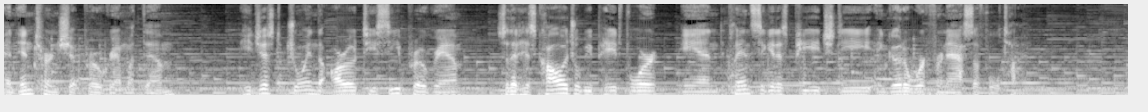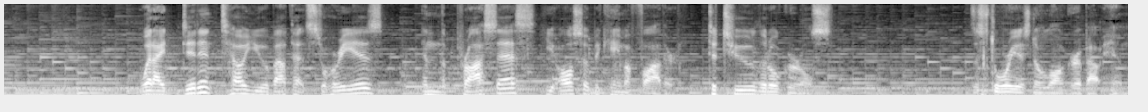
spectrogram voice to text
an internship program with them. He just joined the ROTC program so that his college will be paid for and plans to get his PhD and go to work for NASA full time. What I didn't tell you about that story is, in the process, he also became a father to two little girls. The story is no longer about him,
